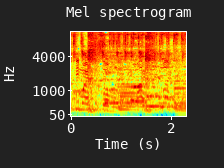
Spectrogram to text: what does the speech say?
Kuti Maestro Somole.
